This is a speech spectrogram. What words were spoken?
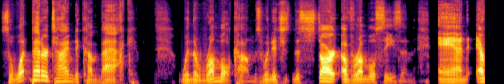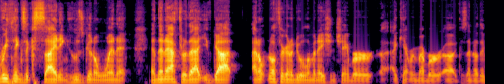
So, what better time to come back when the Rumble comes, when it's the start of Rumble season and everything's exciting? Who's going to win it? And then after that, you've got I don't know if they're going to do Elimination Chamber. I can't remember because uh, I know they've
